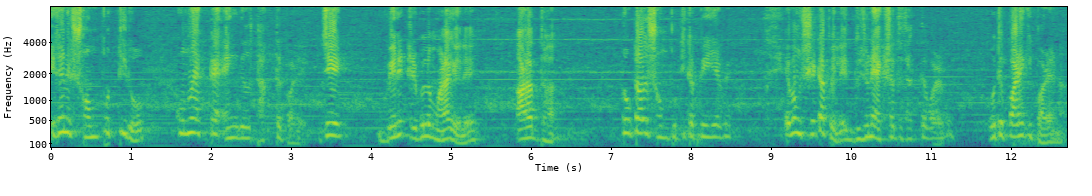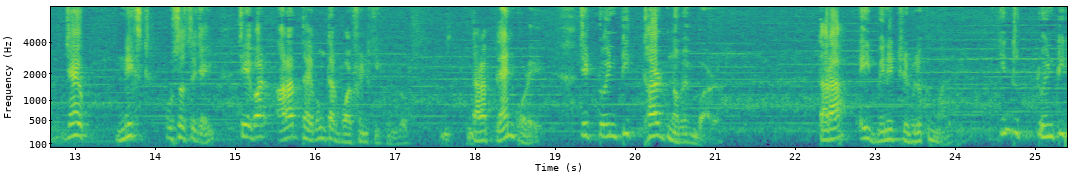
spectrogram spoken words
এখানে সম্পত্তিরও কোনো একটা অ্যাঙ্গেল থাকতে পারে যে বেনেট রেবেলো মারা গেলে আরাধ্যা টোটাল সম্পত্তিটা পেয়ে যাবে। এবং সেটা পেলে দুজনে একসাথে থাকতে পারবে। হতে পারে কি পারে না। যাই হোক নেক্সট প্রসেসে যাই যে এবার আরাধ্যা এবং তার বয়ফ্রেন্ড কী করল। তারা প্ল্যান করে যে টোয়েন্টি থার্ড নভেম্বর তারা এই বেনেট রেবেলোকে মারবে। কিন্তু টোয়েন্টি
